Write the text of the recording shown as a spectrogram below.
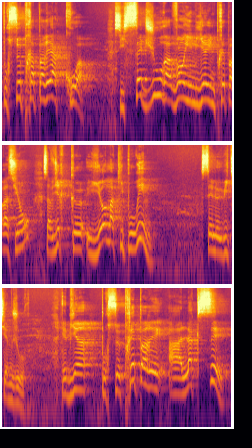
pour se préparer à quoi? Si sept jours avant il y a une préparation, ça veut dire que Yom Kippourim, c'est le huitième jour. Eh bien, pour se préparer à l'accès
